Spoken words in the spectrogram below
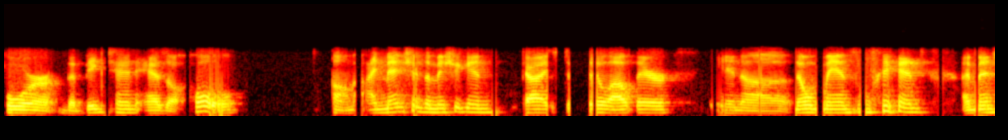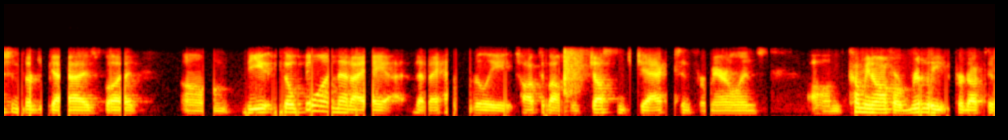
for the Big Ten as a whole um, I mentioned the Michigan guys still out there in uh, no man's land. I mentioned the guys, but um, the the big one that I that I haven't really talked about is Justin Jackson for Maryland, um, coming off a really productive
